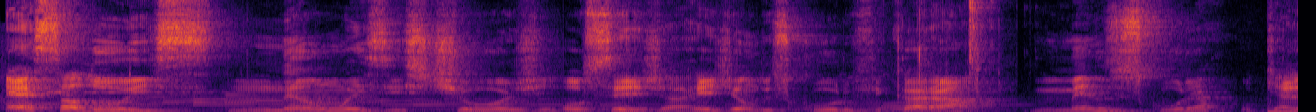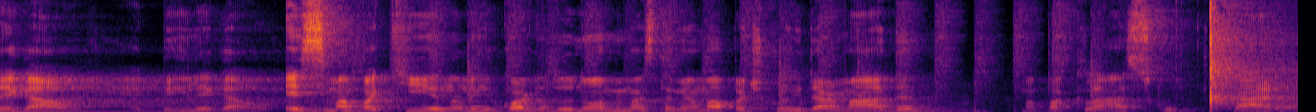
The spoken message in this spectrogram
Essa luz não existe hoje, ou seja, a região do escuro ficará menos escura, o que é legal, é bem legal. Esse mapa aqui, eu não me recordo do nome, mas também é um mapa de corrida armada. Mapa clássico. Cara,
